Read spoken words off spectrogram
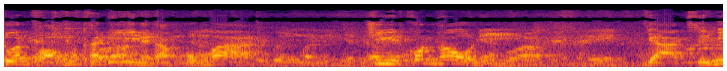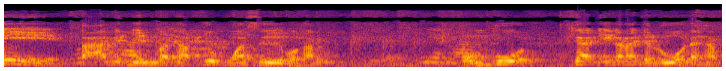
ส่วนของคดีเนะครับ ผมว่าชีวิตคนเท่านี่ อยากสิมีตาเป็นดินประทับอยุคหัวซื้อบ่ครับ ผมพูดแค่นี้ก็น่าจะรู้นะครับ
